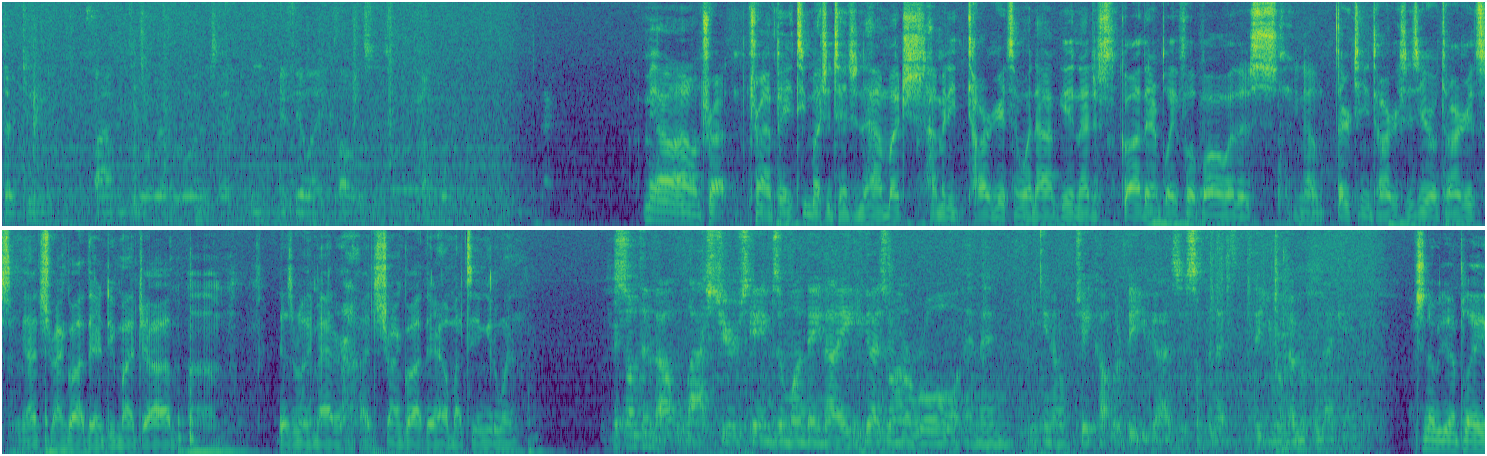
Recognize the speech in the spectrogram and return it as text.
13, 5 and 2 or whatever it was, like you feel like, oh, this is comfortable. I mean, I don't try try and pay too much attention to how much, how many targets and whatnot I'm getting. I just go out there and play football, whether it's you know 13 targets or zero targets. I mean, I just try and go out there and do my job. Um, doesn't really matter. I just try and go out there and help my team get a win. Something about last year's games on Monday night. You guys were on a roll, and then you know Jay Cutler beat you guys. Is something that that you remember from that game? you know we didn't play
